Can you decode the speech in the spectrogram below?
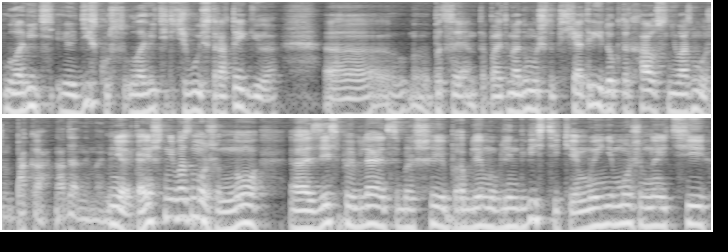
уловить э, дискурс, уловить речевую стратегию э, пациента. Поэтому я думаю, что психиатрии доктор Хаус невозможен пока, на данный момент. Нет, конечно, невозможен, но э, здесь появляются большие проблемы в лингвистике. Мы не можем найти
